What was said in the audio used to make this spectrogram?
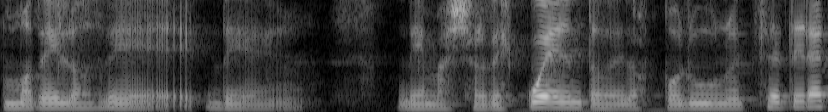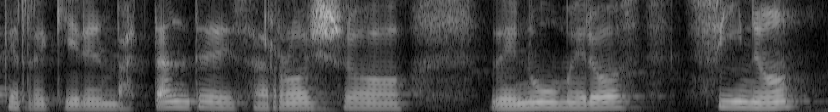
Modelos de, de mayor descuento, de 2x1, etcétera, que requieren bastante desarrollo de números fino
